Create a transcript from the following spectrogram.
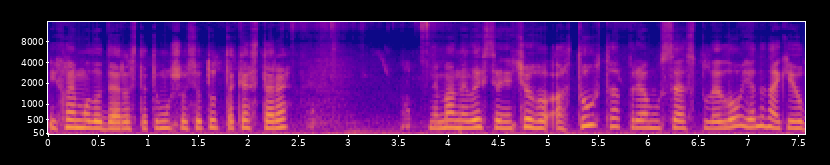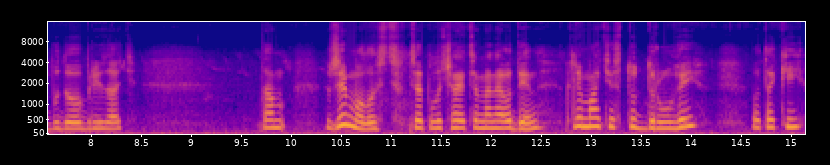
і хай молоде росте, тому що ось тут таке старе. Нема ні листя, нічого, а тут а, прям усе сплело. Я не знаю, як його буду обрізати. Там жимолость, це виходить в мене один кліматіс, тут другий, отакий.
